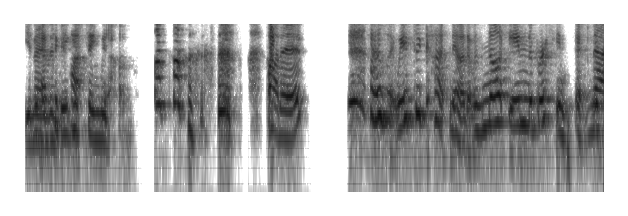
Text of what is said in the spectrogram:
you know, you the biggest thing with. Pardon? I was like, we have to cut now. That was not in the brain. no,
